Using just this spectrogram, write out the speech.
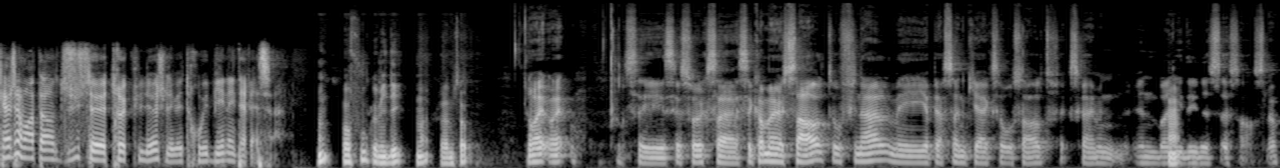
quand j'avais entendu ce truc-là, je l'avais trouvé bien intéressant. Hum, pas fou comme idée. j'aime ça. Ouais, ouais. C'est sûr que ça c'est comme un salt au final, mais il n'y a personne qui a accès au salt. Fait que c'est quand même une, bonne idée de ce sens-là.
